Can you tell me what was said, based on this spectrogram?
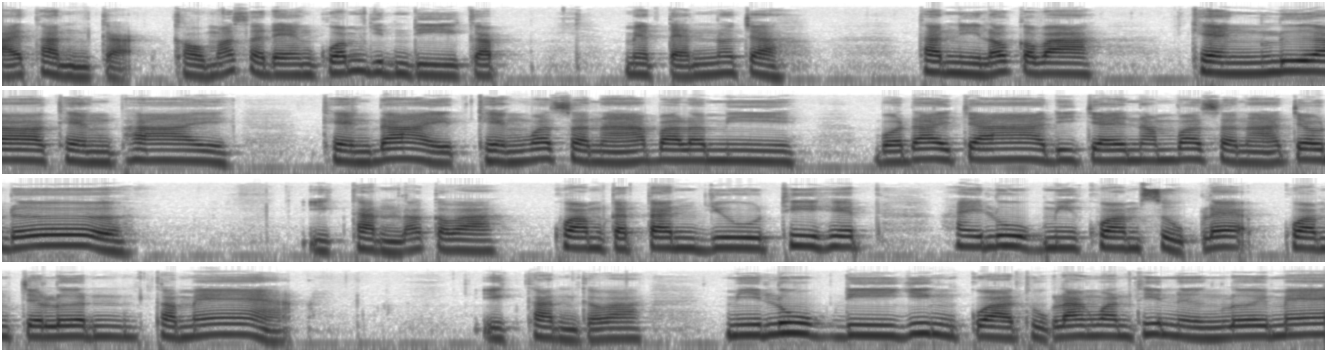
ลาย ๆ ท่านกะ เขามาแสดงความยินดีกับแม่แตนเนาะจ้ะท่านนี้เราก็ว่า แข่งเรือ แข่งพาย แข่งได้ แข่งวาสนาบารมีบ่ได้จ้าดีใจนำวาสนาเจ้าเด้ออีกท่านแล้วก็ว่า ความกตัญญูที่เฮ็ดให้ลูกมีความสุขและความเจริญค่ะแม่ อีกท่านก็ว่า มีลูกดียิ่งกว่าถูกรางวัลที่หนึ่งเลยแม่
